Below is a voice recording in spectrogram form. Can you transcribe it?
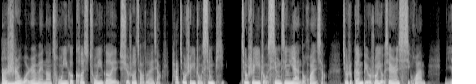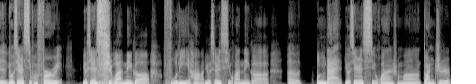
而是我认为呢，从一个科学、从一个学术的角度来讲，它就是一种性癖，就是一种性经验的幻想，就是跟比如说有些人喜欢，也有些人喜欢 furry，有些人喜欢那个福利哈，有些人喜欢那个呃绷带，有些人喜欢什么断肢。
